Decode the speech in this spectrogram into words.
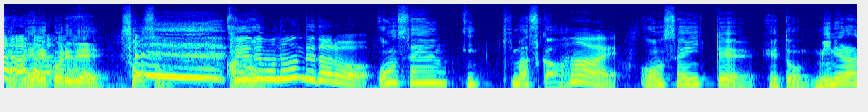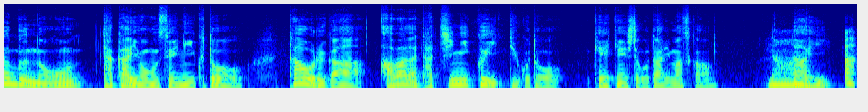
すよね。これで。そうそう。あえー、でものなんでだろ温泉行きますうか？はい温泉行って、えっと、ミネラル分の温高い温泉に行くとタオルが泡が立ちにくいっていうことを経験したことありますか？ないない？あ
